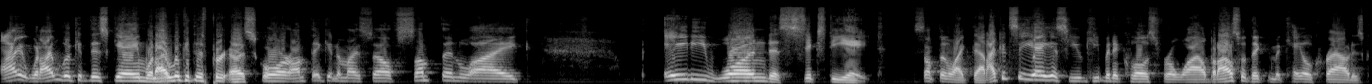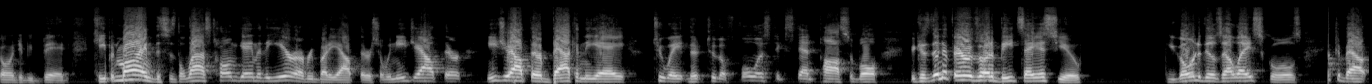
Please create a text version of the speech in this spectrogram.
I when I look at this game, when I look at this per, uh, score, I'm thinking to myself something like 81 to 68, something like that. I could see ASU keeping it close for a while, but I also think the McKale crowd is going to be big. Keep in mind, this is the last home game of the year, everybody out there. So we need you out there, need you out there back in the A to a to the fullest extent possible. Because then if Arizona beats ASU, you go into those LA schools. Talked about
